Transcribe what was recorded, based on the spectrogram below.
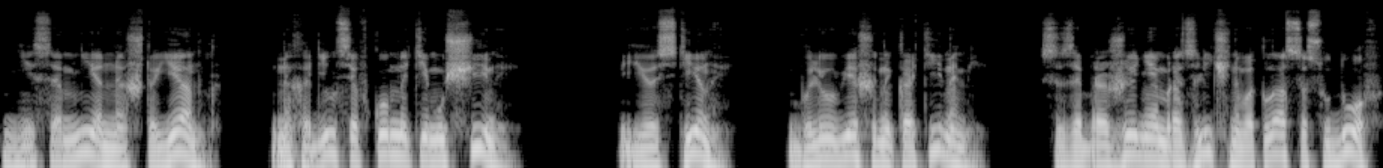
Несомненно, что Янг находился в комнате мужчины. Ее стены были увешаны картинами с изображением различного класса судов,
